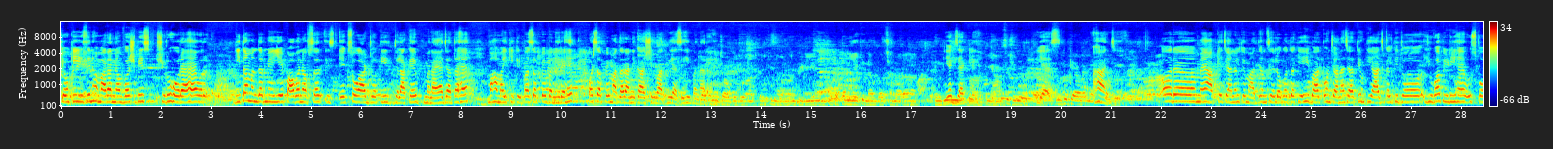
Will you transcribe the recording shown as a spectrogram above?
क्योंकि इस दिन हमारा नव वर्ष भी शुरू हो रहा है और गीता मंदिर में ये पावन अवसर इस 108 ज्योति जला के मनाया जाता है महामाई की कृपा सब पे बनी रहे और सब पे माता रानी का आशीर्वाद भी ऐसे ही बना रहे कहना चाहोगे जो आजकल की नौजवान पीढ़ी है? उनको पता नहीं है कि नववर्ष हमारा हिंदू Exactly. हाँ, यहाँ से शुरू होता है। Yes. उनको क्या हाँ जी। और मैं आपके चैनल के माध्यम से लोगों तक यही बात पहुंचाना चाहती हूँ कि आजकल की जो युवा पीढ़ी है उसको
